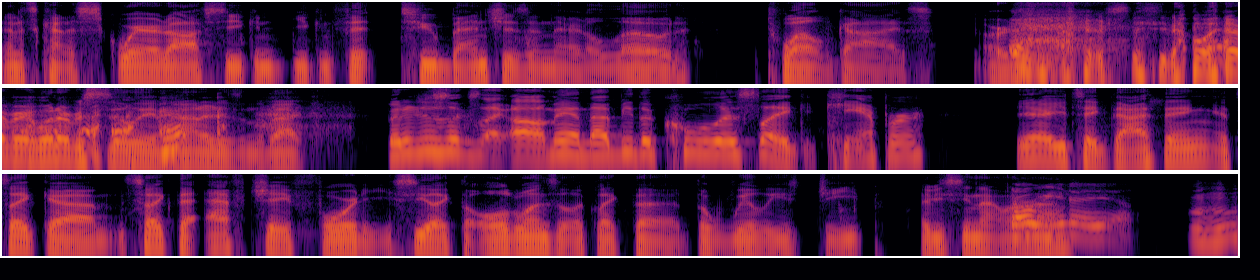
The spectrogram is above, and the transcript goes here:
and it's kind of squared off so you can you can fit two benches in there to load 12 guys or you know whatever whatever silly amount it is in the back. But it just looks like oh man that'd be the coolest like camper. You know you take that thing it's like um it's like the fj40 you see like the old ones that look like the the willys jeep? Have you seen that one oh around? yeah, yeah. hmm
